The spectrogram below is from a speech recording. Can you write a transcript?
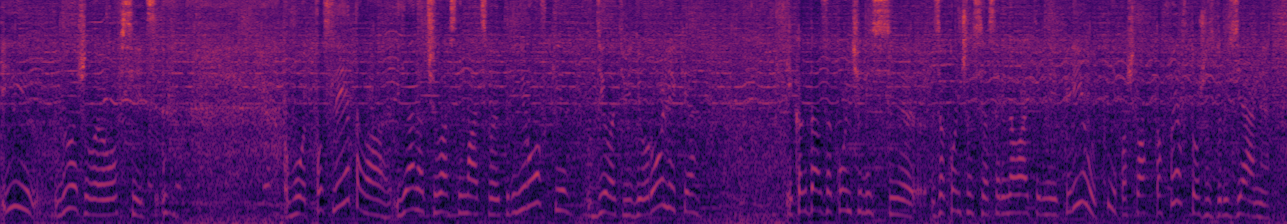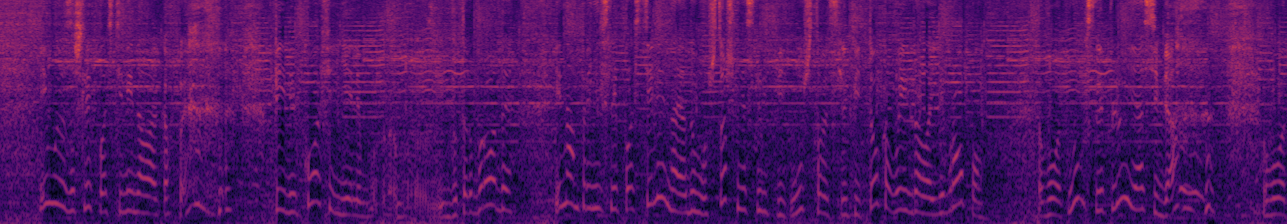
и выложила его в сеть. Вот. После этого я начала снимать свои тренировки, делать видеоролики. И когда закончились, э, закончился соревновательный период, я пошла в кафе тоже с друзьями. И мы зашли в пластилиновое кафе. Пили кофе, ели бутерброды. И нам принесли пластилин, а я думаю, что ж мне слепить? Ну что слепить? Только выиграла Европу. Вот, ну, слеплю я себя. Вот.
